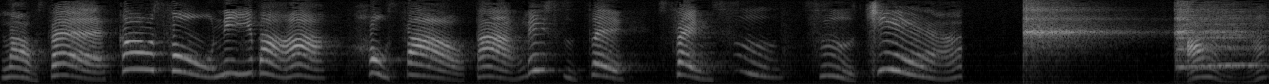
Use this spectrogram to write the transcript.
老三告诉你吧，后嫂当里死者，生死自家。啊，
